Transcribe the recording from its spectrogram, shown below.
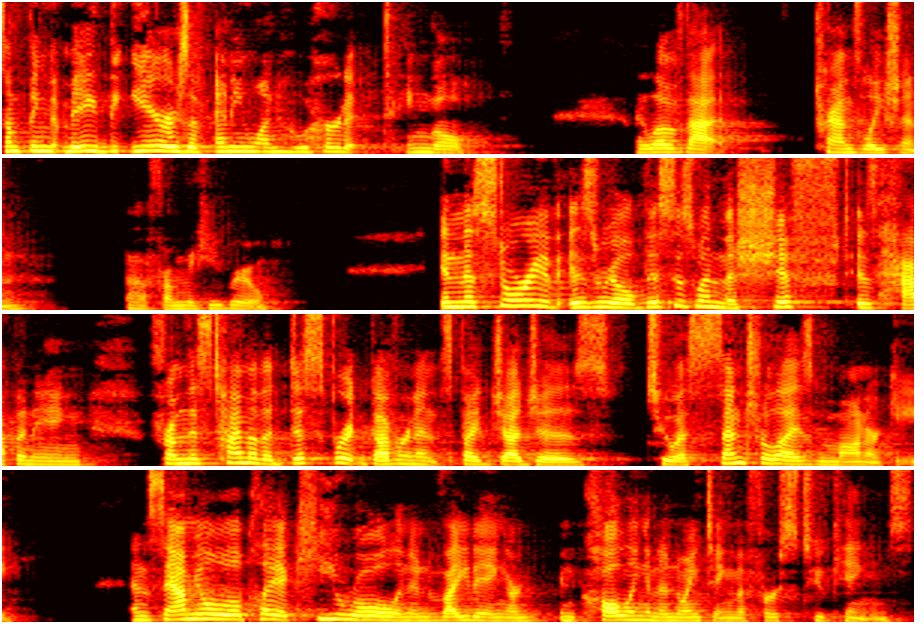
something that made the ears of anyone who heard it tingle. I love that translation uh, from the Hebrew. In the story of Israel, this is when the shift is happening from this time of a disparate governance by judges to a centralized monarchy. And Samuel will play a key role in inviting or in calling and anointing the first two kings.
